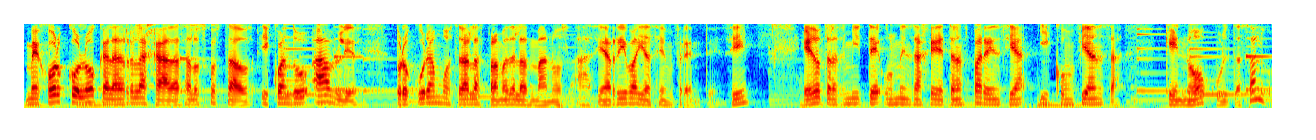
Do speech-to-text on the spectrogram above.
Mejor colócalas relajadas a los costados y cuando hables, procura mostrar las palmas de las manos hacia arriba y hacia enfrente, ¿sí? Eso transmite un mensaje de transparencia y confianza, que no ocultas algo.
